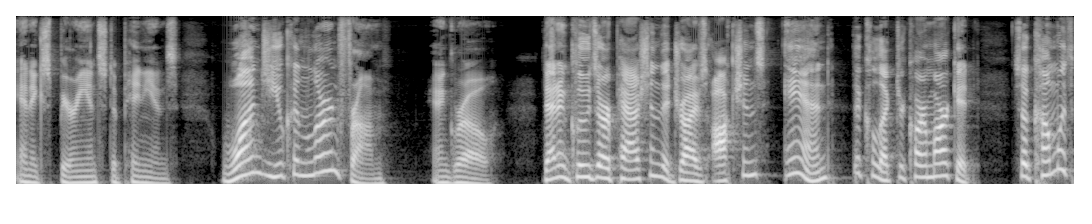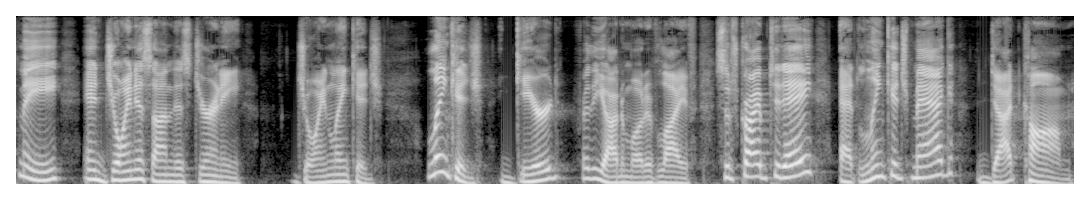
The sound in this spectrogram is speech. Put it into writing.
and experienced opinions, ones you can learn from and grow. That includes our passion that drives auctions and the collector car market. So come with me and join us on this journey. Join Linkage. Linkage, geared for the automotive life. Subscribe today at linkagemag.com.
